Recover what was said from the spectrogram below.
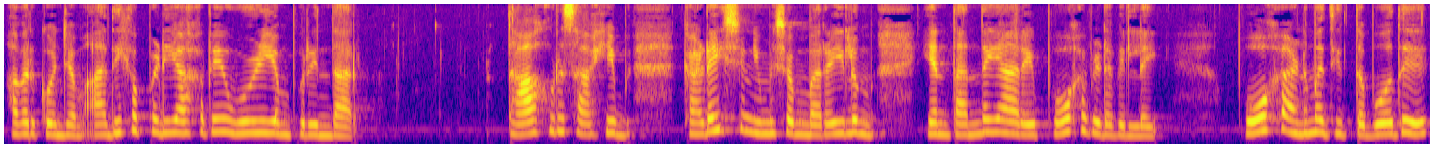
அவர் கொஞ்சம் அதிகப்படியாகவே ஊழியம் புரிந்தார். தாகூர் சாஹிப் கடைசி நிமிஷம் வரையிலும் என் தந்தையாரை போக விடவில்லை. போக அனுமதித்த போது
